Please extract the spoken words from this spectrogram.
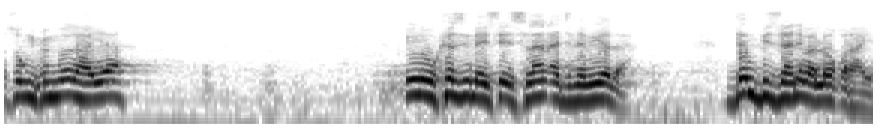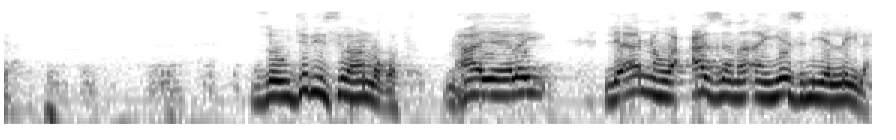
isagu muxuu moodhayaa inuu ka zinaystay islaan ajnabiyad ah dembi zani baa loo qorhayaa zawjadiisiba ha noqoto maxaa yeelay liannahu cazama an yazniya leyla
